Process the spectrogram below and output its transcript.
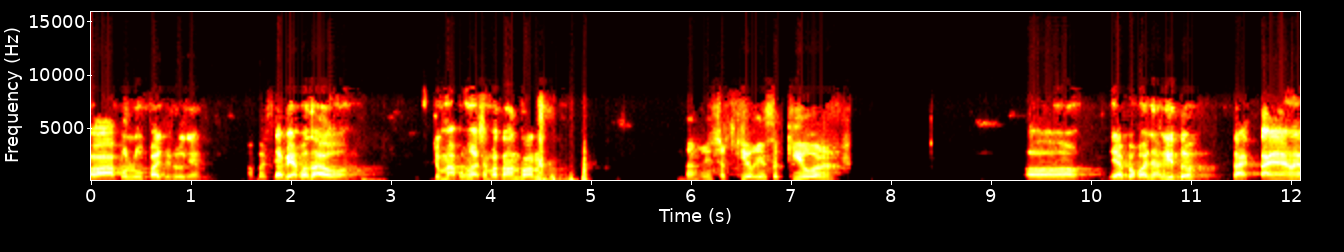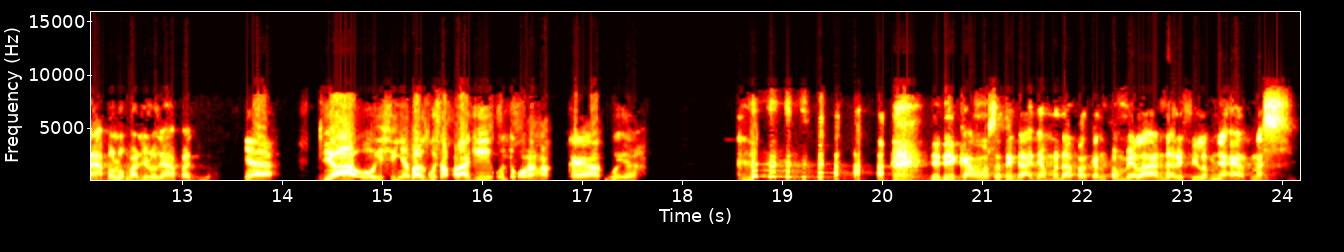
Oh, aku lupa judulnya. Apa sih? Tapi aku tahu. Cuma aku nggak sempat nonton. Tentang insecure, insecure. Uh, ya pokoknya gitu tanya aku lupa judulnya apa dulu ya dia oh isinya bagus apalagi untuk orang kayak aku ya jadi kamu setidaknya mendapatkan pembelaan dari filmnya Ernest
